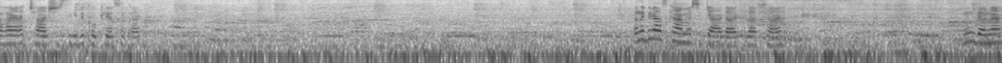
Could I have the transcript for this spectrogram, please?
Baharat çarşısı gibi kokuyor sokak. Bana biraz karmaşık geldi arkadaşlar. Hı, Döner.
